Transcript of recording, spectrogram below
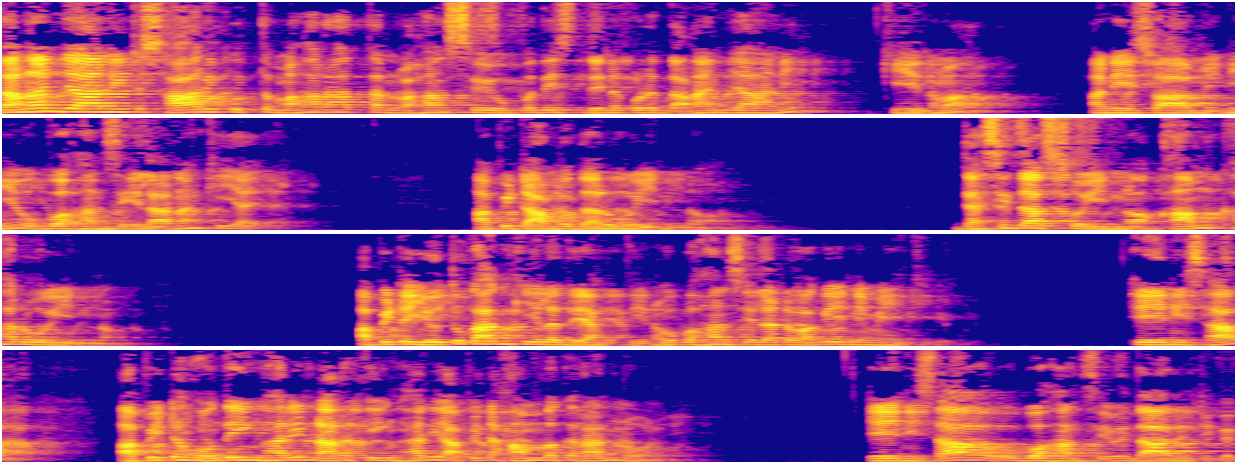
දනංජානීට සාරිකුත්ත මහරහත්තන් වහන්සේ උපදෙස් දෙනකොට දනංජානී කියනවා අනේ ස්වාමිනිය ඔබහන්සේලානම් කියයි. අපිට අමුදරුව ඉන්නවා. දැසි දස්සෝ ඉන්නවා කම්කරුව ඉන්නවා. අපිට යුතුකන් කියල දෙයක් තින ඔබහන්සේලට වගේ නෙමේ කියව. ඒ නිසා අපිට හොඳින් හරි නරකින් හරි අපිට හම්බ කරන්න ඕනේ. ඒ නිසා ඔබහන්සේ දානටික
